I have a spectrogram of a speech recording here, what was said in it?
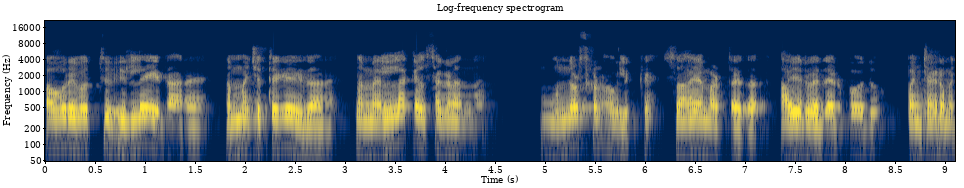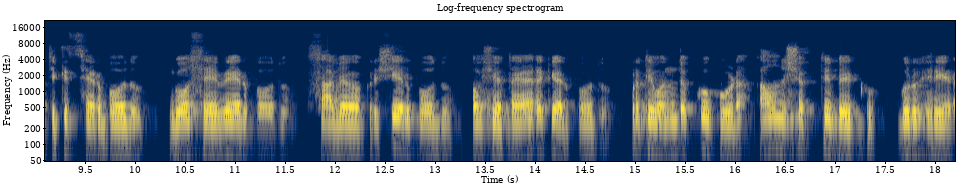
ಅವರು ಇವತ್ತು ಇಲ್ಲೇ ಇದ್ದಾರೆ, ನಮ್ಮ ಜೊತೆಗೆ ಇದ್ದಾರೆ, ನಮ್ಮೆಲ್ಲ ಕೆಲಸಗಳನ್ನ ಮುನ್ನಡೆಸ್ಕೊಂಡು ಹೋಗ್ಲಿಕ್ಕೆ ಸಹಾಯ ಮಾಡ್ತಾ ಇದ್ದಾರೆ. ಆಯುರ್ವೇದ ಇರ್ಬೋದು ಪಂಚಕ್ರಮ ಚಿಕಿತ್ಸೆ ಇರ್ಬೋದು, ಗೋ ಸೇವೆ ಇರ್ಬೋದು, ಸಾವಯವ ಕೃಷಿ ಇರ್ಬೋದು, ಔಷಧ ತಯಾರಿಕೆ ಇರ್ಬೋದು ಪ್ರತಿ ಒಂದಕ್ಕೂ ಕೂಡ ಆ ಒಂದು ಶಕ್ತಿ ಬೇಕು. ಗುರು ಹಿರಿಯರ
